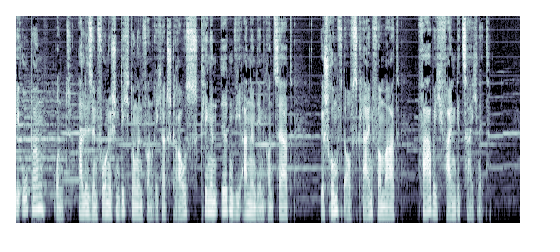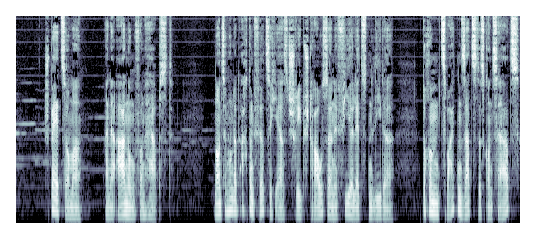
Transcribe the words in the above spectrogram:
Die Opern und alle sinfonischen Dichtungen von Richard Strauss klingen irgendwie an in dem Konzert, geschrumpft aufs Kleinformat, farbig fein gezeichnet. Spätsommer, eine Ahnung von Herbst. 1948 erst schrieb Strauss seine vier letzten Lieder, doch im zweiten Satz des Konzerts,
